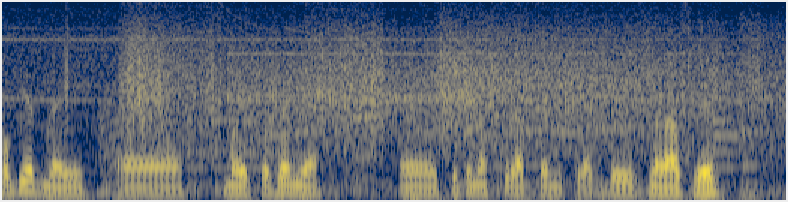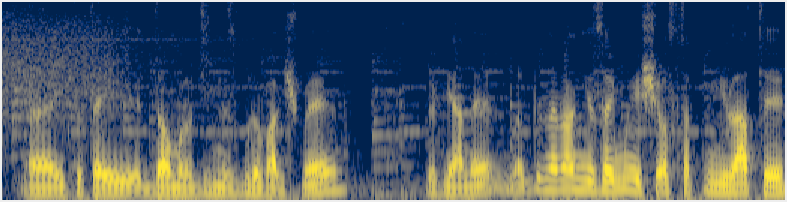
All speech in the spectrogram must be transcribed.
Pobiednej e, moje korzenie e, 17 lat temu się jakby znalazły e, i tutaj dom rodzinny zbudowaliśmy, drewniany. No, generalnie zajmuję się ostatnimi laty,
